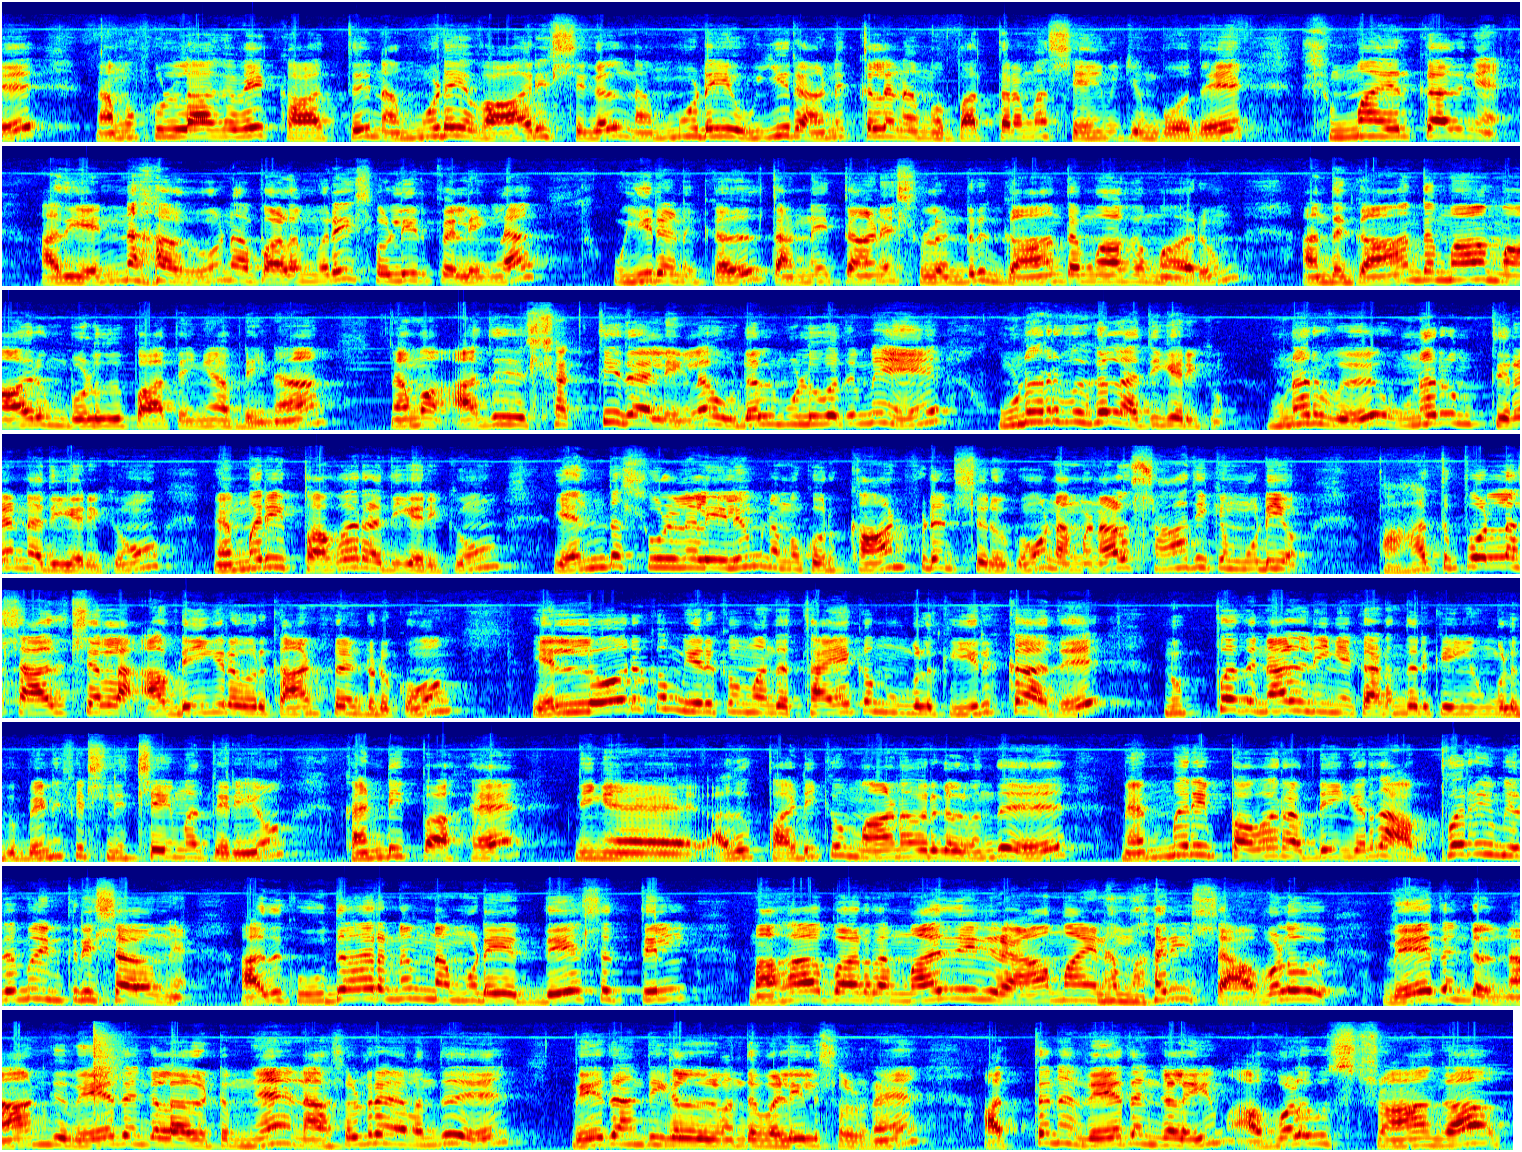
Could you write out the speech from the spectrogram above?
நமக்குள்ளாகவே காத்து நம்முடைய வாரிசுகள் நம்முடைய உயிர் அணுக்களை நம்ம பத்திரமா சேமிக்கும் போது சும்மா இருக்காதுங்க. அது என்ன ஆகும் நான் பலமுறை சொல்லியிருப்பேன் இல்லைங்களா? உயிரணுக்கள் தன்னைத்தானே சுழன்று காந்தமாக மாறும். அந்த காந்தமாக மாறும் பொழுது பார்த்தீங்க அப்படின்னா நம்ம அது சக்தி தான் இல்லைங்களா? உடல் முழுவதுமே உணர்வுகள் அதிகரிக்கும். உணர்வு உணரும் திறன் அதிகரிக்கும். மெமரி பவர் அதிகரிக்கும். எந்த சூழ்நிலையிலும் நமக்கு ஒரு கான்ஃபிடென்ஸ் இருக்கும். நம்மளால் சாதிக்க முடியும். பார்த்து போடலாம் சாதிச்சிடலாம் அப்படிங்கிற ஒரு கான்ஃபிடென்ட் இருக்கும். எல்லோருக்கும் இருக்கும் அந்த தயக்கம் உங்களுக்கு இருக்காது. முப்பது நாள் நீங்கள் கடந்திருக்கீங்க உங்களுக்கு பெனிஃபிட்ஸ் நிச்சயமாக தெரியும். கண்டிப்பாக நீங்கள் அது படிக்கும் மாணவர்கள் வந்து மெமரி பவர் அப்படிங்கிறது அபரிமிதமாக இன்க்ரீஸ் ஆகுங்க. அதுக்கு உதாரணம் நம்முடைய தேசத்தில் மகாபாரதம் மாதிரி ராமாயணம் மாதிரி அவ்வளவு வேதங்கள் நான்கு வேதங்கள் ஆகட்டும்ங்க. நான் சொல்கிறேன் வந்து வேதாந்திகள் வந்த வழியில் சொல்கிறேன் அத்தனை வேதங்களையும் அவ்வளவு ஸ்ட்ராங்காக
